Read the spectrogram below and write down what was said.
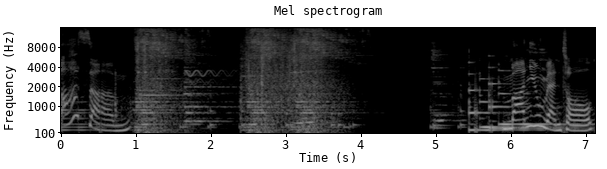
Awesome! Monumental.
